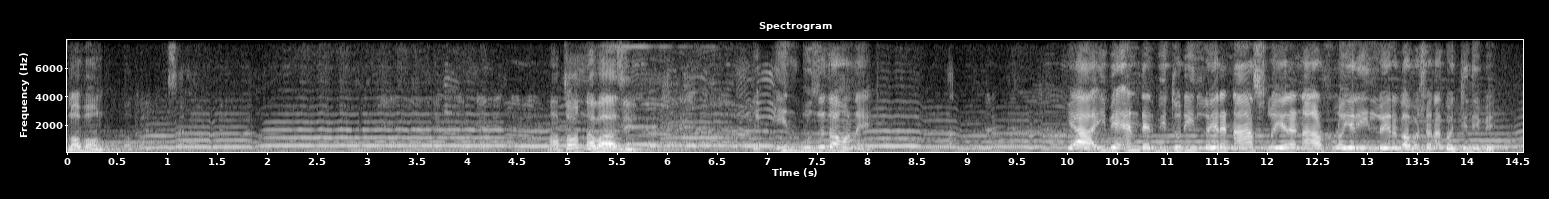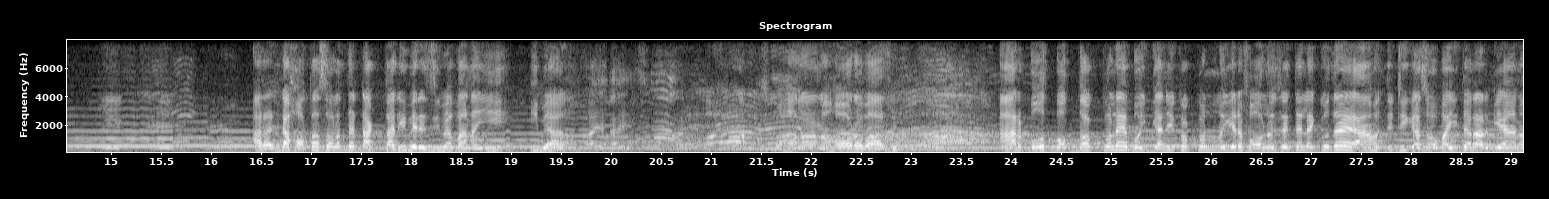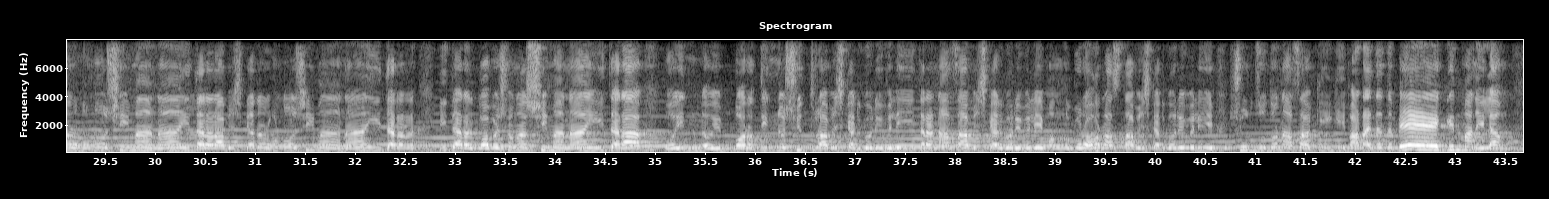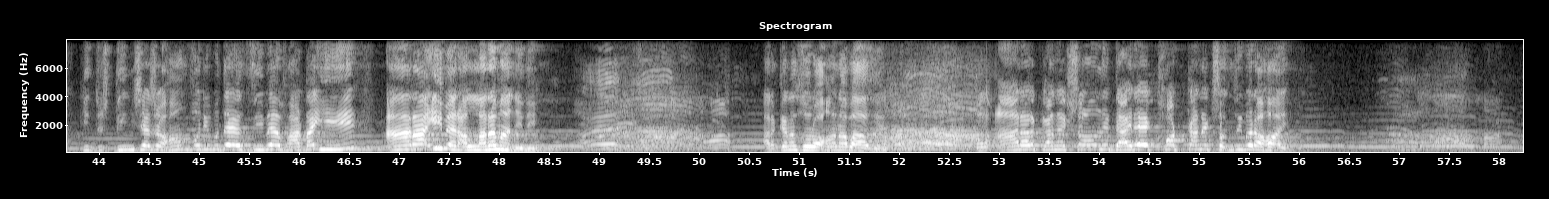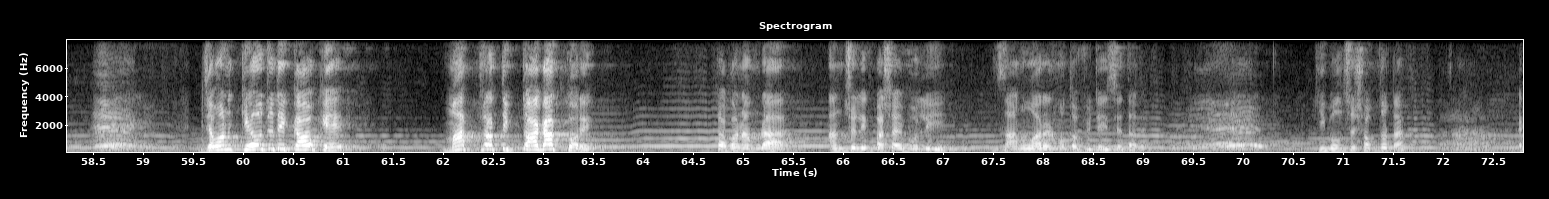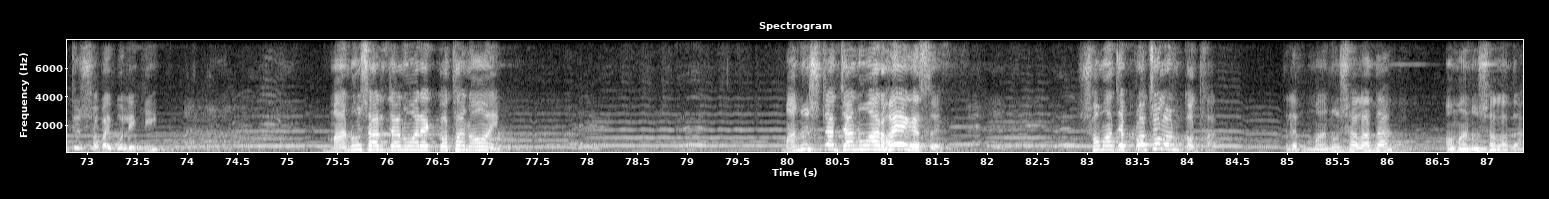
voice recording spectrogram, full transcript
লবণ। মাতন না বাজি। তো ইন বুঝে তো হনে। ইয়া, ইবে এন্ডের ভিতর ইন লইরে নাস লইরে নার্ভ লইরে ইন লইরে গবেষণা গজ্জি দিবে। আর এন্ডা হতা সলদের ডাক্তারি বেরে জিবে বানাই ইবে আল। সুবহানাল্লাহ হর বাজি। আর বহুত বদ্ধক কলে বৈজ্ঞানিক সকল লইয়ের ফল হয়ে যাইতে লাগবো দে। আহতি ঠিক আছে বা ইতারার জ্ঞানের কোনো সীমা নাই, ইতারার আবিষ্কারের কোনো সীমা নাই, ইতারার ইতারার গবেষণার সীমা নাই, ইতারা ওই ওই বড় তিন্ন সূত্র আবিষ্কার করি ফেলি, ইতারা নাসা আবিষ্কার করি ফেলি মঙ্গল গ্রহ রাস্তা আবিষ্কার করি ফেলি, সূর্য তো নাসা কি কি ফাটাই দিতে বেগিন মানিলাম। কিন্তু দিন শেষে হম পরিবুদে জিবে ফাটাই আরা ইবের আল্লাহরে মানি দি। আর কেন জোর হন আবাজে? তোর আর আর connection only direct hot connection জিবেরা হয়। যেমন কেউ যদি কাউকে মাত্রাতিরিক্ত আঘাত করে, তখন আমরা আঞ্চলিক ভাষায় বলি, জানোয়ারের মতো ফিটাইছে তারে। কি বলছে শব্দটা? একটু সবাই বলি কি? মানুষ আর জানোয়ার এক কথা নয়। মানুষটা জানোয়ার হয়ে গেছে। সমাজে প্রচলন কথা। তাহলে মানুষ আলাদা, অমানুষ আলাদা।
